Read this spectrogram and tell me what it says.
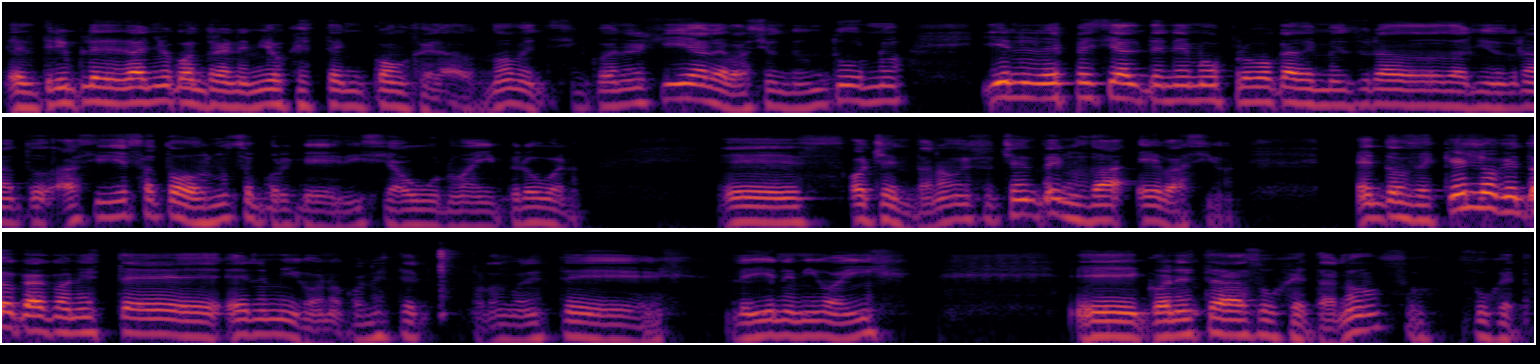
El triple de daño contra enemigos que estén congelados, ¿no? 25 de energía, la evasión de un turno. Y en el especial tenemos provoca desmensurado daño durante... Así es a todos, no sé por qué dice a uno ahí, pero bueno es 80, ¿no? Es 80 y nos da evasión. Entonces, ¿qué es lo que toca con este enemigo? No, con este, perdón, con este, leí enemigo ahí, eh, con esta sujeta, ¿no? sujeto.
